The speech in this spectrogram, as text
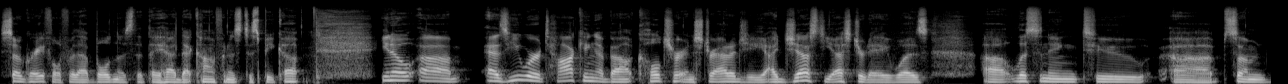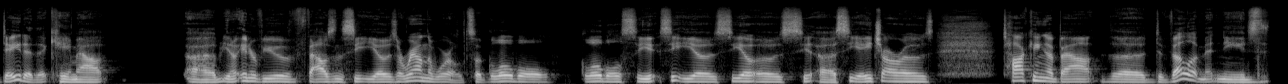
So grateful for that boldness that they had, that confidence to speak up. You know, um, as you were talking about culture and strategy, I just yesterday was uh, listening to uh, some data that came out. Uh, you know, interview of thousands of CEOs around the world. So global global C- CEOs, COOs, C- uh, CHROs, talking about the development needs,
